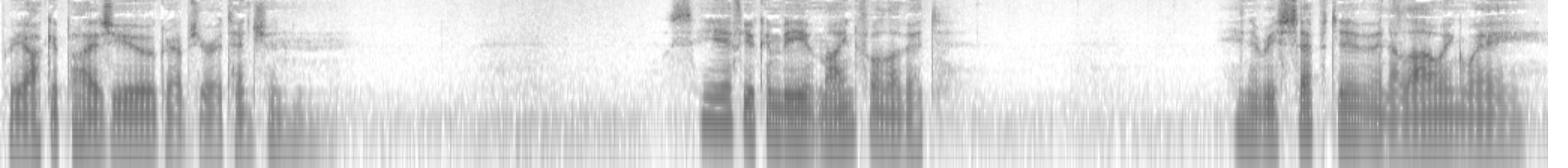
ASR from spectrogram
preoccupies you, grabs your attention, see if you can be mindful of it in a receptive and allowing way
